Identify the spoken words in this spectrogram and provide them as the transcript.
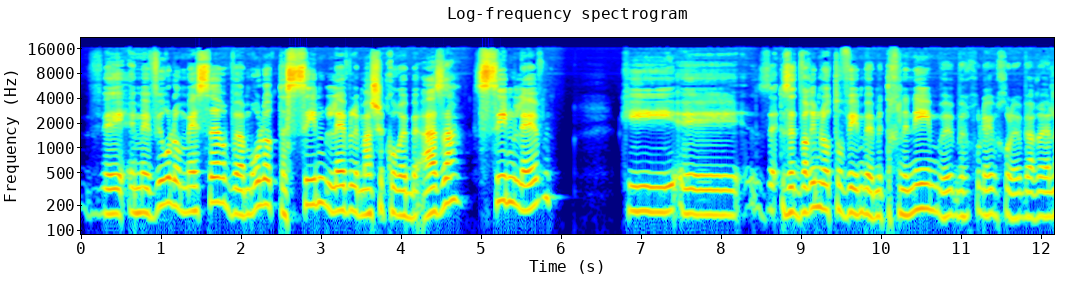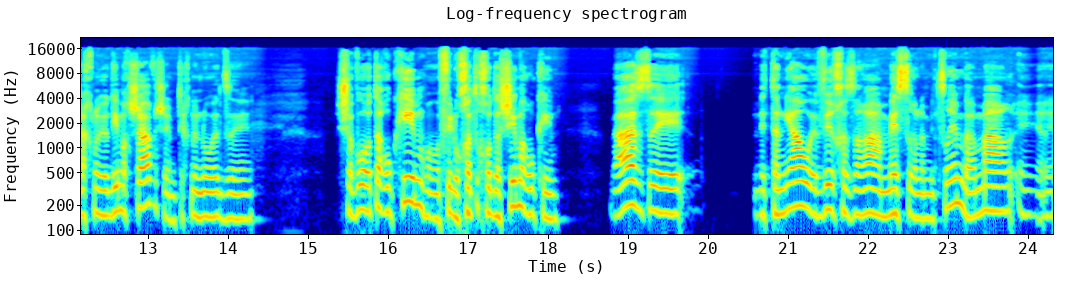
והם העבירו לו מסר ואמרו לו, תשים לב למה שקורה בעזה, שים לב, כי אה, זה, זה דברים לא טובים, והם מתכננים וכולי וכולי, והרי אנחנו יודעים עכשיו שהם תכננו את זה שבועות ארוכים, או אפילו חודשים ארוכים. ואז אה, נתניהו העביר חזרה מסר למצרים ואמר, אה,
